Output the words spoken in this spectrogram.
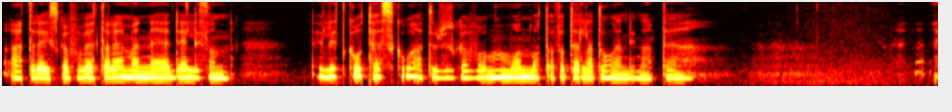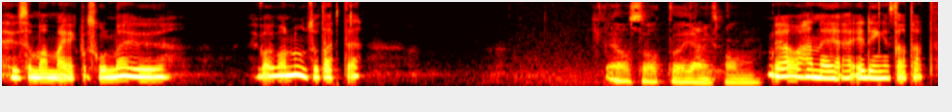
at de skal få vite det, men eh, det er litt sånn Det er litt grotesk òg, at du skal få, må måtte fortelle til ungene dine at uh, hun som mamma gikk på skolen med, hun, hun var jo noen som drepte. Ja, også at eh, gjerningsmannen Ja, og han er, er det ingen som har tatt.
